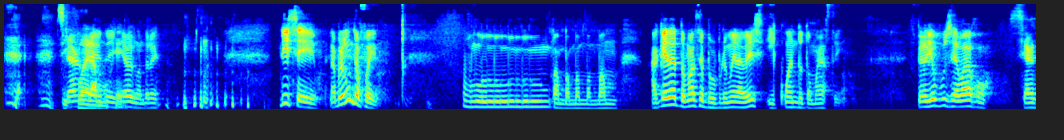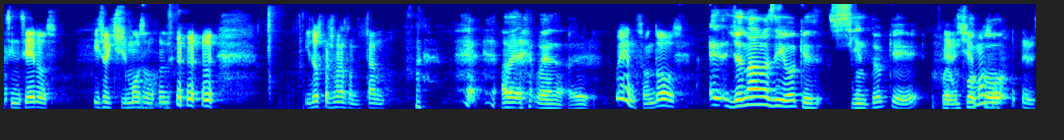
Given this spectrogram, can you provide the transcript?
si Ya, fuera ya, ya mujer. lo encontré. Dice, la pregunta fue, pam, pam, pam, pam, pam. ¿a qué edad tomaste por primera vez y cuándo tomaste? Pero yo puse abajo, sean sinceros, y soy chismoso. y dos personas contestaron. A ver, bueno, a ver. Bueno, son dos. Eh, yo nada más digo que siento que fue El un chismoso, poco el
